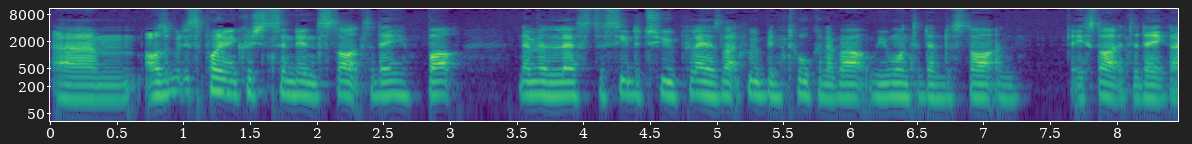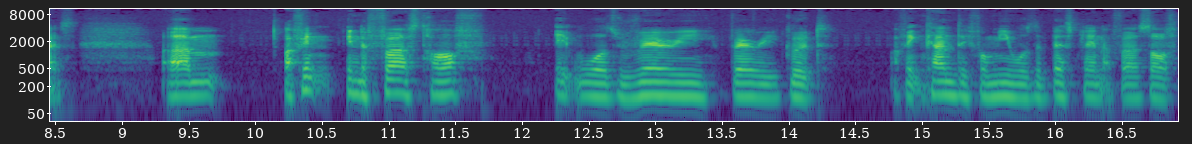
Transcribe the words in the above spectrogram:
Um, I was a bit disappointed Christensen didn't start today, but nevertheless, to see the two players like we've been talking about, we wanted them to start and they started today, guys. Um, I think in the first half, it was very, very good. I think Kante for me was the best player in that first half.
